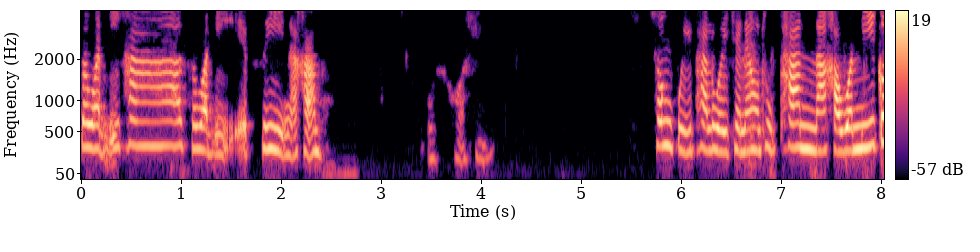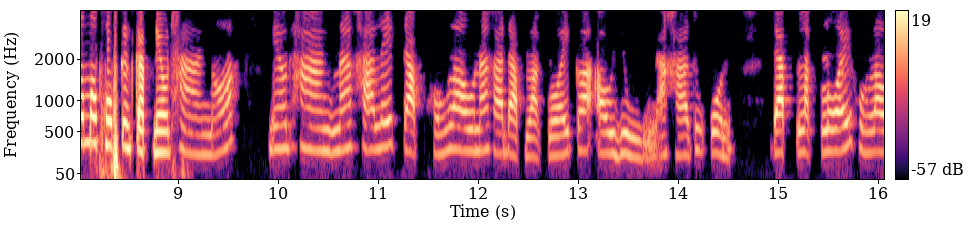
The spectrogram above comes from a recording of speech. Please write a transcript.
สวัสดีค่ะ สวัสดี FC นะคะโอ้ยขอแห้งช่องปุ๋ยพารวยชาแนลทุกท่านนะคะ วันนี้ก็มาพบกันกับแนวทางเนาะแนวทางนะคะเลขดับของเรานะคะ ดับหลักร้อยก็เอาอยู่นะคะ ทุกคนดับหลักร้อยของเรา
